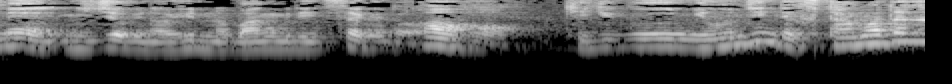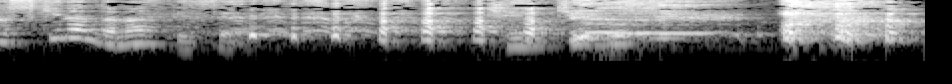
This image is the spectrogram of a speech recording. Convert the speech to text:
ね、日曜日のお昼の番組で言ってたけど、はあは結局日本人って二股が好きなんだなって言ってたよ。結局。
